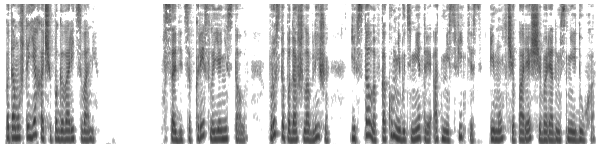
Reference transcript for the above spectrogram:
Потому что я хочу поговорить с вами. Садиться в кресло я не стала, просто подошла ближе и встала в каком-нибудь метре от мисс Фиттис и молча парящего рядом с ней духа.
